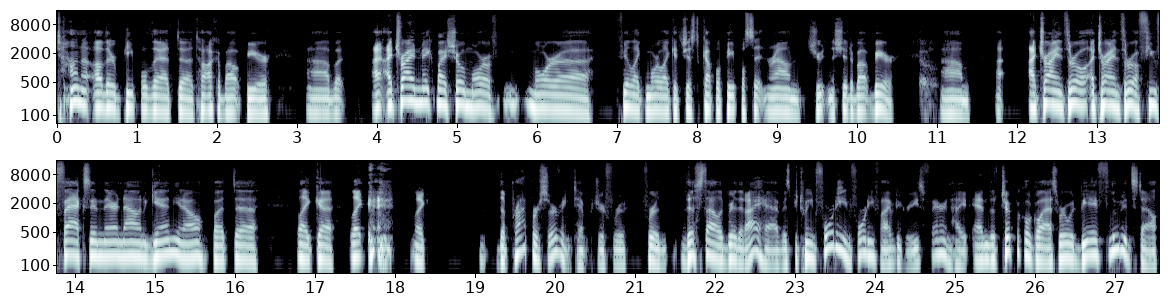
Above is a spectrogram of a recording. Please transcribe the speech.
ton of other people that uh, talk about beer, uh, but I, I try and make my show more, of more, uh, feel like more like it's just a couple people sitting around shooting the shit about beer. Totally. Um, I, I try and throw, I try and throw a few facts in there now and again, you know, but uh, like, uh, like, like the proper serving temperature for for this style of beer that I have is between 40 and 45 degrees Fahrenheit, and the typical glassware would be a fluted style.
